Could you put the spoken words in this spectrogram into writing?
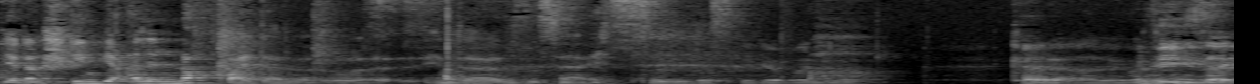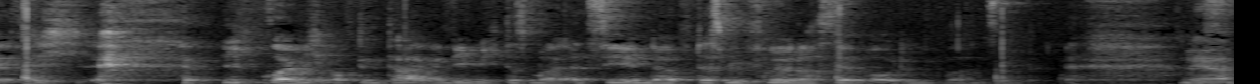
Ja, dann stehen wir alle noch weiter äh, hinter. Das ist ja echt. so lustig, aber nur. Keine Ahnung. Und wie gesagt, ich, ich freue mich auf den Tag, an dem ich das mal erzählen darf, dass wir früher noch selber Auto gefahren sind. Ja,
